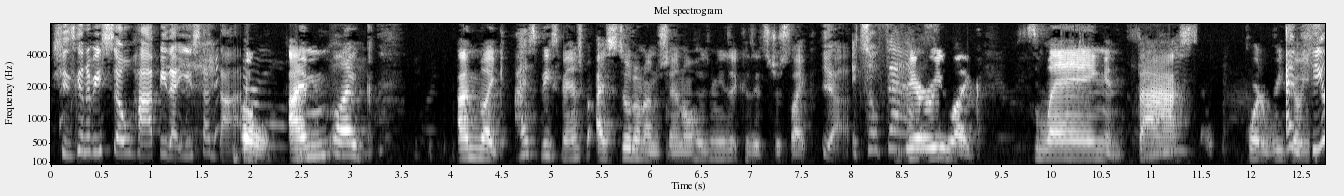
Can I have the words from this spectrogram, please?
She's gonna be so happy that you said that. Oh, I'm like, I'm like, I speak Spanish, but I still don't understand all his music because it's just like, yeah, it's so fast, very like slang and fast. Mm-hmm. Puerto Rico. And he know?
